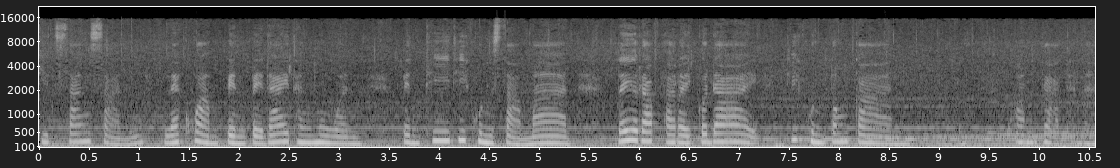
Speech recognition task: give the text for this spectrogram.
คิดสร้างสรรค์ และความเป็นไปได้ทั้งมวล เป็นที่ที่คุณสามารถได้รับอะไรก็ได้ที่คุณต้องการ ความปรารถนา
